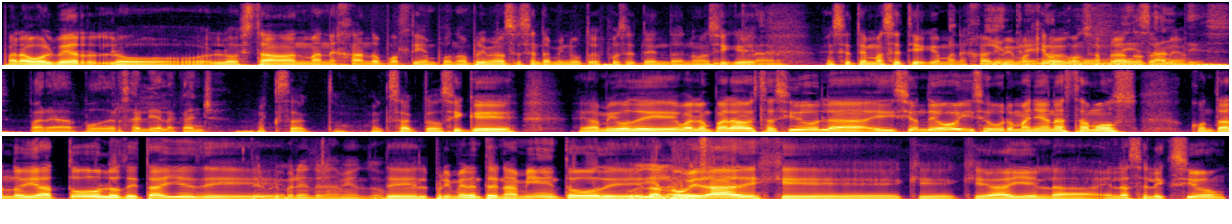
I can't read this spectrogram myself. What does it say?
para volver lo, lo estaban manejando por tiempo, ¿no? Primero 60 minutos, después 70, ¿no? Así que Claro. ese tema se tiene que manejar y, me imagino que con Zambrano también. antes para poder salir a la cancha. Exacto, exacto. Así que, eh, amigos de Balón Parado, esta ha sido la edición de hoy y seguro mañana estamos contando ya todos los detalles de, Del primer entrenamiento. del primer entrenamiento, de Hoy las la novedades que, que, que hay en la, en la selección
